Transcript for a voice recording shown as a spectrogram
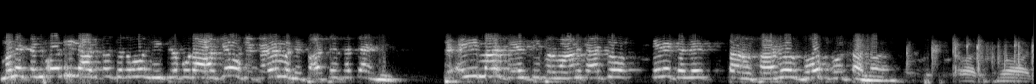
મને ચંગો નહીં લાગતો જદો નીચે પૂરા આ ગયો કે કરે મને પાસે સચાઈ દી ते यही मार बेनती प्रमाण कर जो तेरे गले तारो सारो बहुत बहुत धन्यवाद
